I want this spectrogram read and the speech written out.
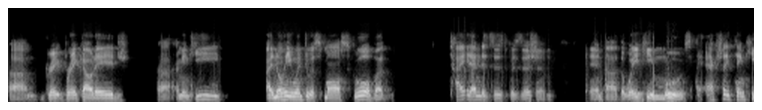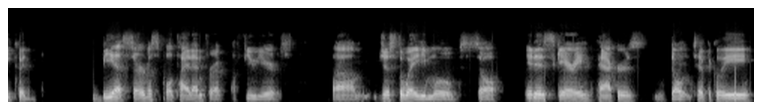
Um, great breakout age. Uh, I mean, he, I know he went to a small school, but tight end is his position. And uh, the way he moves, I actually think he could be a serviceable tight end for a, a few years. Um, just the way he moves. So it is scary. Packers don't typically,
